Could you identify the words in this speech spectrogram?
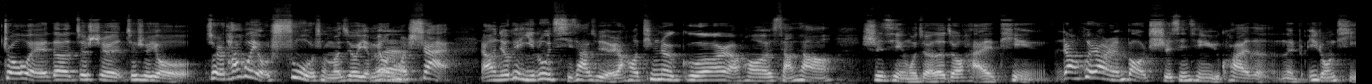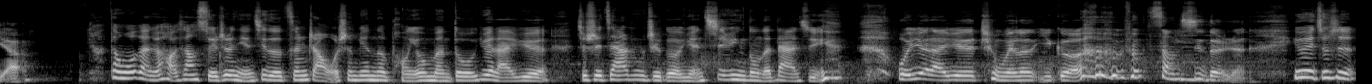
周围的就是就是有就是它会有树什么，就也没有那么晒，然后你就可以一路骑下去，然后听着歌，然后想想事情，我觉得就还挺让会让人保持心情愉快的那种一种体验。但我感觉好像随着年纪的增长，我身边的朋友们都越来越就是加入这个元气运动的大军，我越来越成为了一个 丧气的人，因为就是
